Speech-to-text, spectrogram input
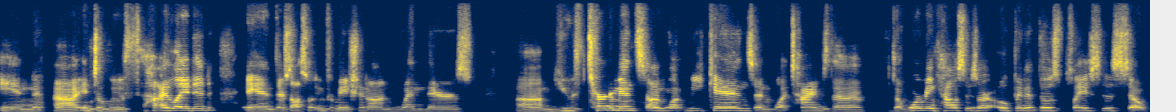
in, uh, in Duluth highlighted. And there's also information on when there's um, youth tournaments on what weekends and what times the, the warming houses are open at those places. So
